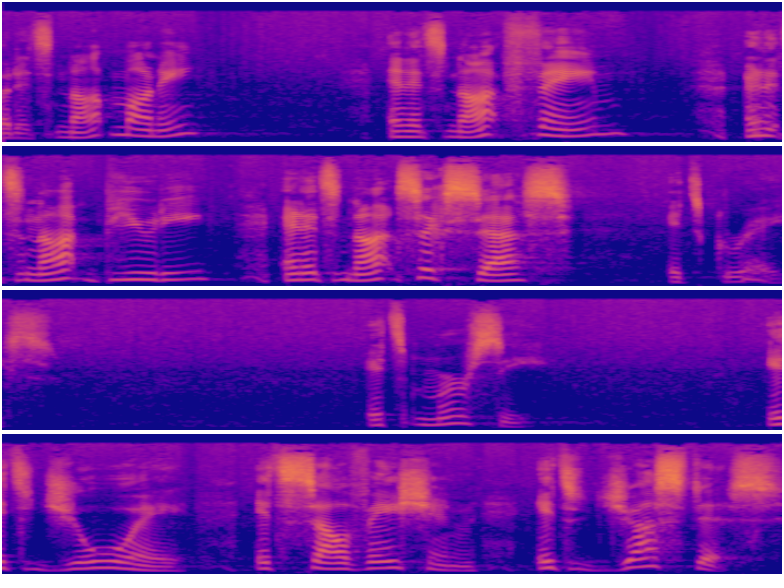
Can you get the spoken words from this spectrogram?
But it's not money, and it's not fame, and it's not beauty, and it's not success. It's grace. It's mercy, it's joy, it's salvation, it's justice,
